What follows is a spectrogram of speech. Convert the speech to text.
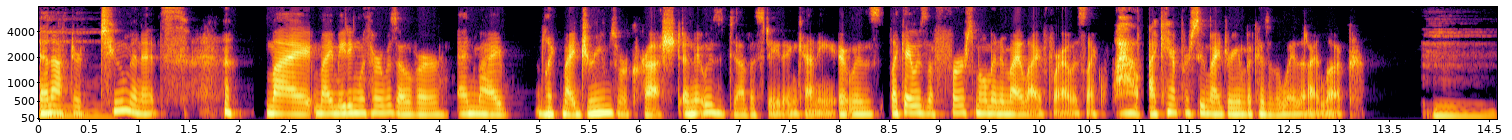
And after Mm. two minutes, my my meeting with her was over and my like my dreams were crushed and it was devastating, Kenny. It was like it was the first moment in my life where I was like, wow, I can't pursue my dream because of the way that I look. Mm.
